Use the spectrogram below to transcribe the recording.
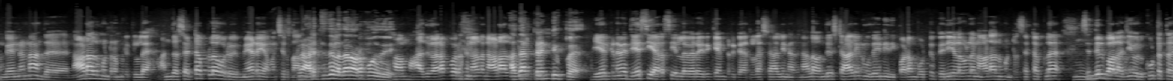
அங்க என்னன்னா அந்த நாடாளுமன்றம் இருக்குல்ல அந்த செட்டப்ல ஒரு மேடை அமைச்சிருந்தாங்க. ஆனா அடுத்ததுல தானே வரப்போகுது. ஆமா அது வரப்போறதுனால அதான் ட்ரெண்ட் இப்ப. ஏற்கனவே தேசிய அரசியல்ல வேற இருக்கேன்னு இருக்காருல்ல ஸ்டாலின். அதனால வந்து ஸ்டாலின் உதயநிதி படம் போட்டு பெரிய அளவுல நாடாளுமன்ற செட்டப்ல செந்தில் பாலாஜி ஒரு கூட்டத்தை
